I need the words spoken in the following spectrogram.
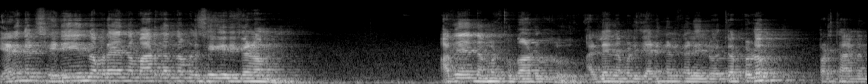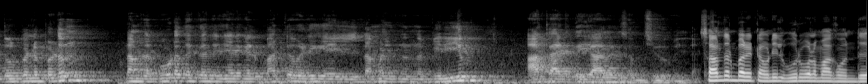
ജനങ്ങൾ ശരിയെന്ന് പറയുന്ന മാർഗം നമ്മൾ സ്വീകരിക്കണം അതേ നമ്മൾക്ക് പാടുള്ളൂ അല്ലേ നമ്മുടെ ജനങ്ങൾക്കിടയിൽ ഒറ്റപ്പെടും പ്രസ്ഥാനം ദുർബലപ്പെടും നമ്മുടെ കൂടെ നിൽക്കുന്ന ജനങ്ങൾ മറ്റു വഴികളിൽ നമ്മളിൽ നിന്ന് പിരിയും ആ കാര്യത്തിൽ യാതൊരു സംശയവുമില്ല சாந்தன்பாறை டவுனில் ஊர்வலமாக வந்து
